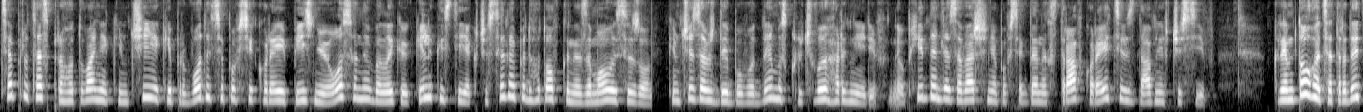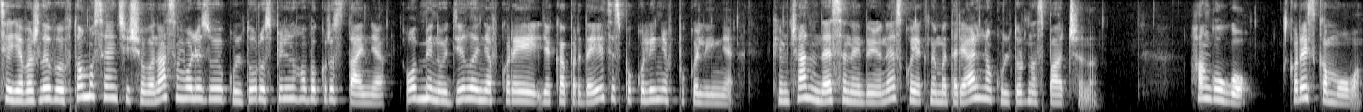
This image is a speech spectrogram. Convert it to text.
Це процес приготування кімчі, який проводиться по всій Кореї пізньої осени великої кількості як частина підготовки на зимовий сезон. Кімчі завжди був одним із ключових гарнірів, необхідним для завершення повсякденних страв корейців з давніх часів. Крім того, ця традиція є важливою в тому сенсі, що вона символізує культуру спільного використання, обміну, ділення в Кореї, яка передається з покоління в покоління. Кімчан внесений до ЮНЕСКО як нематеріальна культурна спадщина. Хангуго корейська мова.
